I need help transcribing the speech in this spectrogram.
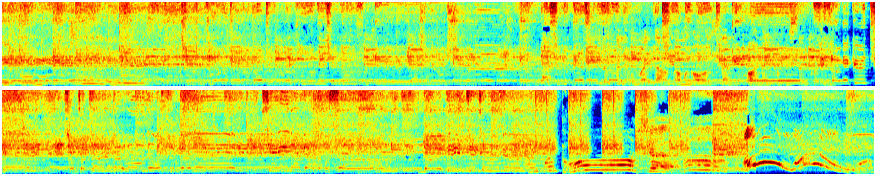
your own dreams. The little breakdowns. Oh my god, their eye makeup is so pretty. Oh my gosh! Oh wow!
